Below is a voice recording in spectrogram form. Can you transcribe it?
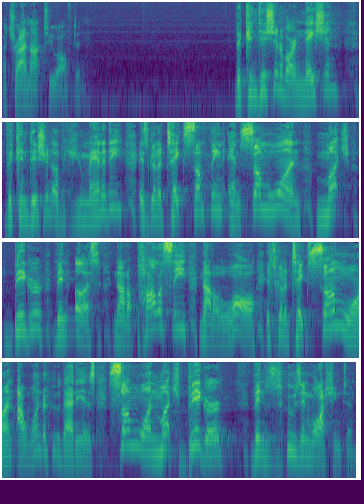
I try not to often. The condition of our nation, the condition of humanity is going to take something and someone much bigger than us. Not a policy, not a law. It's going to take someone, I wonder who that is, someone much bigger than who's in Washington.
